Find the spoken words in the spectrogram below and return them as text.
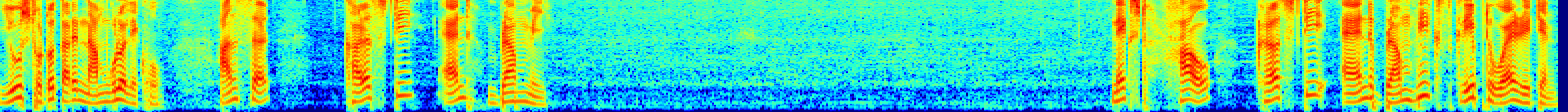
ইউজড হতো তাদের নামগুলো লেখো। Answer Kharosthi and Brahmi next how Kharosthi and Brahmi script were written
